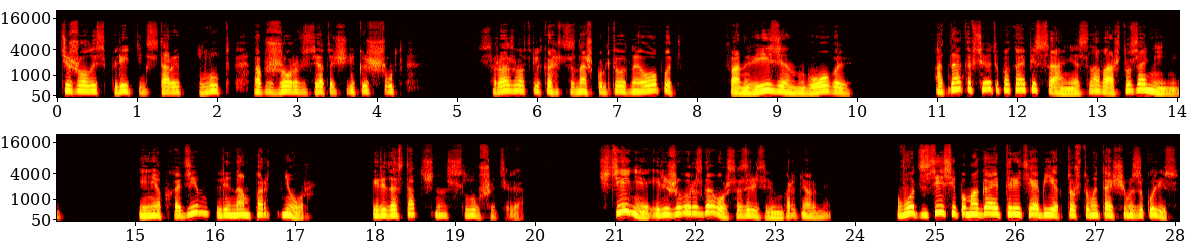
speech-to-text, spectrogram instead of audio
тяжелый сплетник, старый плут, обжоров, взяточник и шут. Сразу откликается наш культурный опыт. Фанвизин, Гоголь. Однако все это пока описание, слова, что за ними. И необходим ли нам партнер? или достаточно слушателя? Чтение или живой разговор со зрителями-партнерами? Вот здесь и помогает третий объект, то, что мы тащим из-за кулис.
